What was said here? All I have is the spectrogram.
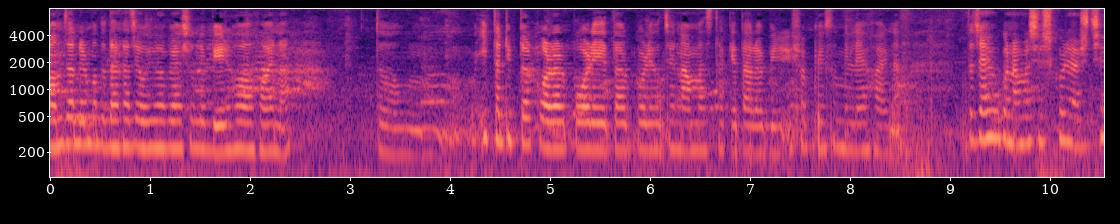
রমজানের মধ্যে দেখা যায় ওইভাবে আসলে বের হওয়া হয় না। তো ইফতার টিফতার করার পরে, তারপরে হচ্ছে নামাজ থাকে তারা সব কিছু মিলে হয় না। তো যাই হোক নামাজ শেষ করে আসছে।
